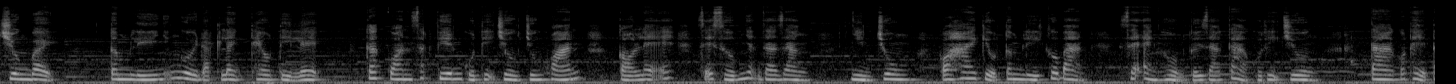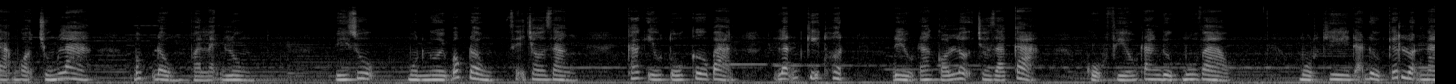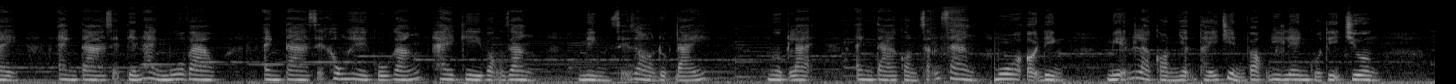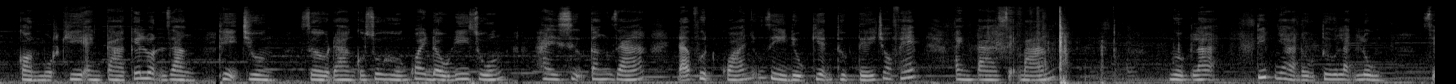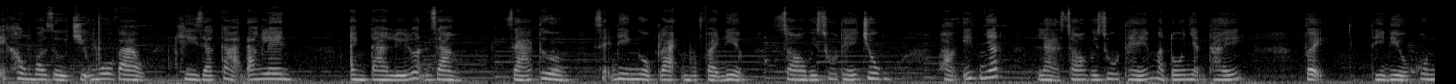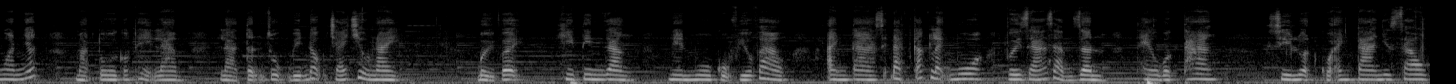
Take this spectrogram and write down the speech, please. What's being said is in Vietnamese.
Chương 7 Tâm lý những người đặt lệnh theo tỷ lệ Các quan sát viên của thị trường chứng khoán có lẽ sẽ sớm nhận ra rằng nhìn chung có hai kiểu tâm lý cơ bản sẽ ảnh hưởng tới giá cả của thị trường. Ta có thể tạm gọi chúng là bốc đồng và lạnh lùng. Ví dụ, một người bốc đồng sẽ cho rằng các yếu tố cơ bản lẫn kỹ thuật đều đang có lợi cho giá cả, cổ phiếu đang được mua vào. Một khi đã được kết luận này, anh ta sẽ tiến hành mua vào. Anh ta sẽ không hề cố gắng hay kỳ vọng rằng mình sẽ dò được đáy. Ngược lại, anh ta còn sẵn sàng mua ở đỉnh, miễn là còn nhận thấy triển vọng đi lên của thị trường. Còn một khi anh ta kết luận rằng thị trường giờ đang có xu hướng quay đầu đi xuống hay sự tăng giá đã vượt quá những gì điều kiện thực tế cho phép, anh ta sẽ bán. Ngược lại, tiếp nhà đầu tư lạnh lùng sẽ không bao giờ chịu mua vào khi giá cả đang lên. Anh ta lý luận rằng giá thường sẽ đi ngược lại một vài điểm so với xu thế chung, hoặc ít nhất là so với xu thế mà tôi nhận thấy. Vậy thì điều khôn ngoan nhất mà tôi có thể làm là tận dụng biến động trái chiều này. Bởi vậy, khi tin rằng nên mua cổ phiếu vào, anh ta sẽ đặt các lệnh mua với giá giảm dần theo bậc thang. Suy luận của anh ta như sau:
